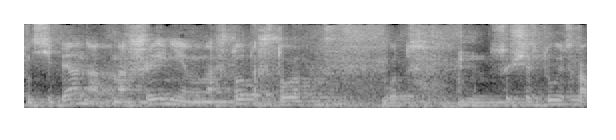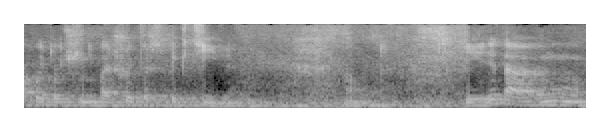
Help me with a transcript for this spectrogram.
на себя, на отношения, ну, на что-то, что вот, существует в какой-то очень небольшой перспективе. Вот. И это ну,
